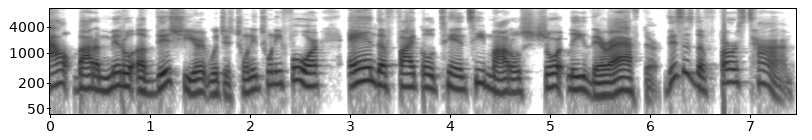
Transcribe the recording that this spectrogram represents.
out by the middle of this year, which is 2024, and the FICO 10T model shortly thereafter. This is the first time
